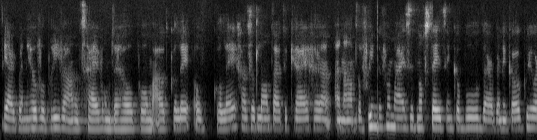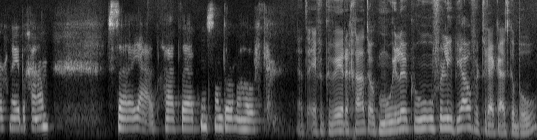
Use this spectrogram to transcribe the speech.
ja, ik ben heel veel brieven aan het schrijven om te helpen om oud-collega's het land uit te krijgen. Een aantal vrienden van mij zit nog steeds in Kabul. Daar ben ik ook heel erg mee begaan. Dus uh, ja, het gaat constant door mijn hoofd. Het evacueren gaat ook moeilijk. Hoe, hoe verliep jouw vertrek uit Kabul?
